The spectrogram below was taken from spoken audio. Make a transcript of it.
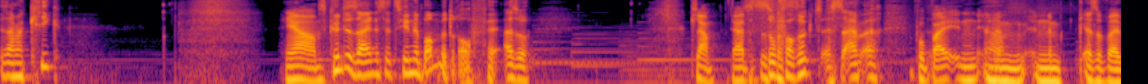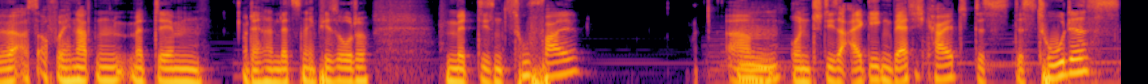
ist einfach Krieg. Ja, Es könnte sein, dass jetzt hier eine Bombe drauf fällt. Also, klar. Ja, das ist so was- verrückt. Es ist einfach, Wobei in, in, Ja. einem, in einem, also weil wir es auch vorhin hatten mit dem, oder in der letzten Episode, mit diesem Zufall ähm, Mhm. und dieser Allgegenwärtigkeit des, des Todes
